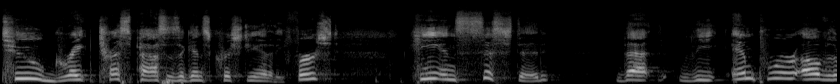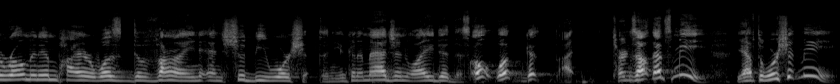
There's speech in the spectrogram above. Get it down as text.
two great trespasses against Christianity. First, he insisted that the emperor of the Roman Empire was divine and should be worshiped. And you can imagine why he did this. Oh, well, good. I, turns out that's me. You have to worship me.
